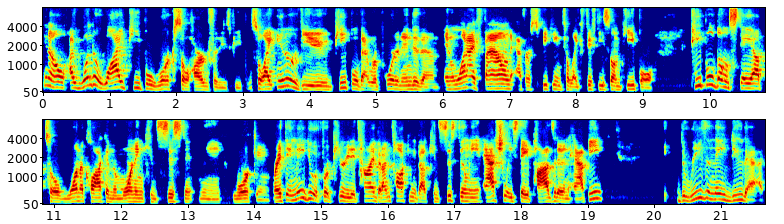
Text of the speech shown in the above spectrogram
you know, I wonder why people work so hard for these people. So I interviewed people that reported into them, and what I found after speaking to like fifty some people, people don't stay up till one o'clock in the morning consistently working. Right? They may do it for a period of time, but I'm talking about consistently actually stay positive and happy. The reason they do that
